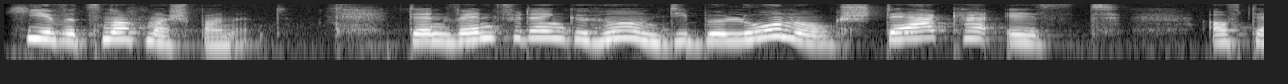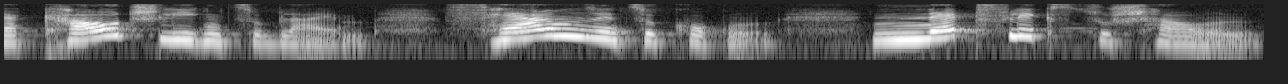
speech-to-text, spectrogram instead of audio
Hier wird's nochmal spannend. Denn wenn für dein Gehirn die Belohnung stärker ist auf der Couch liegen zu bleiben, Fernsehen zu gucken, Netflix zu schauen,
